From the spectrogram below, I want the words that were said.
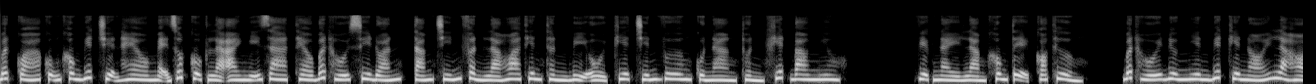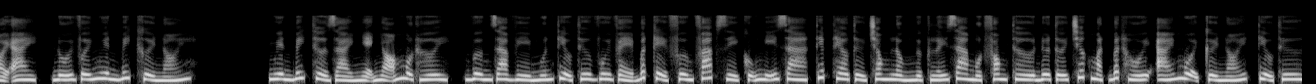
Bất quá cũng không biết chuyện heo mẹ rốt cuộc là ai nghĩ ra theo bất hối suy đoán, tám chín phần là hoa thiên thần bị ổi kia chiến vương của nàng thuần khiết bao nhiêu. Việc này làm không tệ có thưởng. Bất hối đương nhiên biết kia nói là hỏi ai, đối với Nguyên Bích cười nói. Nguyên Bích thở dài nhẹ nhõm một hơi, vương gia vì muốn tiểu thư vui vẻ bất kể phương pháp gì cũng nghĩ ra, tiếp theo từ trong lồng ngực lấy ra một phong thơ đưa tới trước mặt bất hối ái muội cười nói, tiểu thư,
